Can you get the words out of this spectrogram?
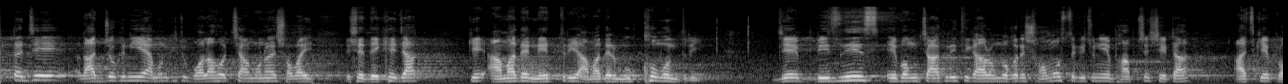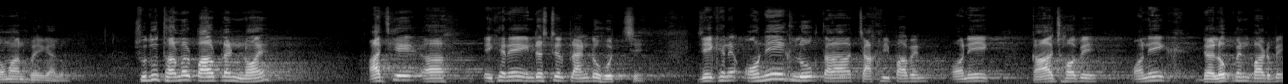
একটা যে রাজ্যকে নিয়ে এমন কিছু বলা হচ্ছে, আমার মনে হয় সবাই এসে দেখে যাক কে আমাদের নেত্রী, আমাদের মুখ্যমন্ত্রী, যে বিজনেস এবং চাকরি থেকে আরম্ভ করে সমস্ত কিছু নিয়ে ভাবছে, সেটা আজকে প্রমাণ হয়ে গেল। শুধু থার্মাল পাওয়ার প্ল্যান্ট নয়, আজকে এখানে ইন্ডাস্ট্রিয়াল প্ল্যান্টও হচ্ছে, যে এখানে অনেক লোক তারা চাকরি পাবেন, অনেক কাজ হবে, অনেক ডেভেলপমেন্ট বাড়বে।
